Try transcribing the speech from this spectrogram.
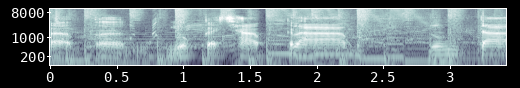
ปรับเอ่อยกกระชับกรามดวงตา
